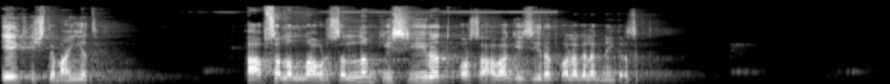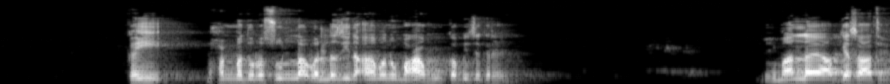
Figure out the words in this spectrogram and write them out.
ایک اجتماعیت ہے۔ آپ صلی اللہ علیہ وسلم کی سیرت اور صحابہ کی سیرت کو الگ الگ نہیں کر سکتے۔ کہیں محمد الرسول اللہ ولزین امن معاہوں کا بھی ذکر ہے۔ ایمان لائے آپ کے ساتھ ہے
